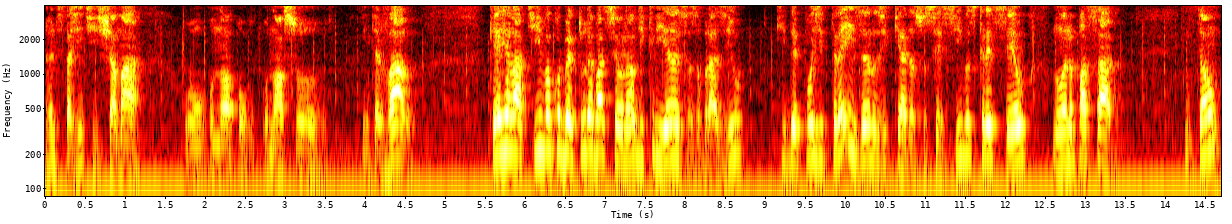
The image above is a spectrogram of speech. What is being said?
antes da gente chamar o, o, o nosso intervalo, que é relativo à cobertura vacinal de crianças no Brasil, que depois de três anos de quedas sucessivas cresceu no ano passado. Então,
